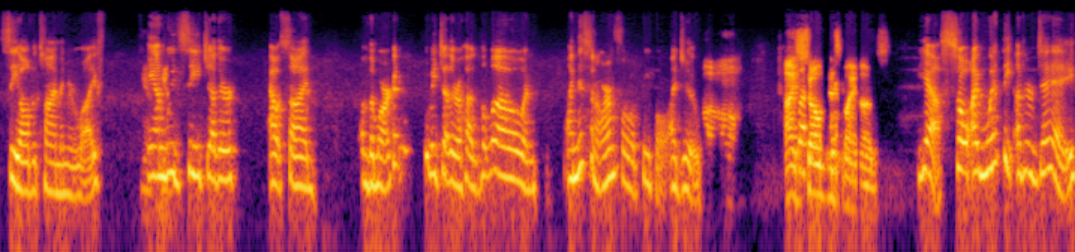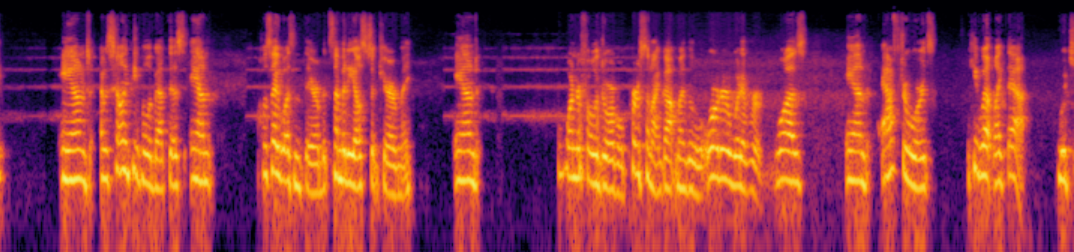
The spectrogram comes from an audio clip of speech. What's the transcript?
see all the time in your life. Yeah. And we'd see each other outside of the market, give each other a hug, hello. And I miss an armful of people. I do. Oh, I But- so miss my hugs. Yeah. So I went the other day and I was telling people about this, and Jose wasn't there, but somebody else took care of me. And wonderful, adorable person. I got my little order, whatever it was. And afterwards, he went like that, which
